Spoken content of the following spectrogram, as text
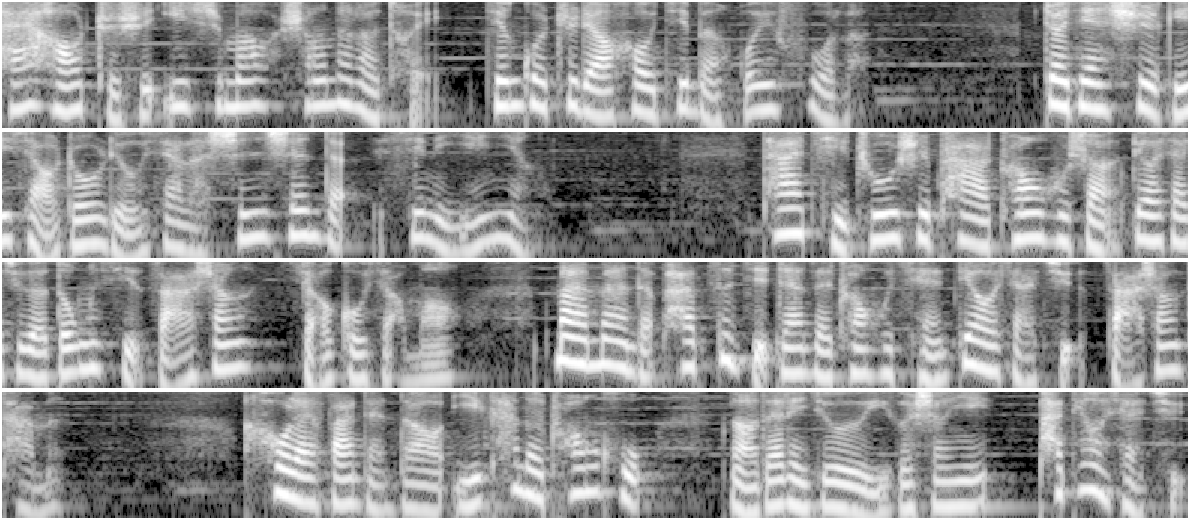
还好，只是一只猫伤到了腿，经过治疗后基本恢复了。这件事给小周留下了深深的心理阴影。他起初是怕窗户上掉下去的东西砸伤小狗小猫，慢慢的怕自己站在窗户前掉下去砸伤它们。后来发展到一看到窗户，脑袋里就有一个声音，怕掉下去。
